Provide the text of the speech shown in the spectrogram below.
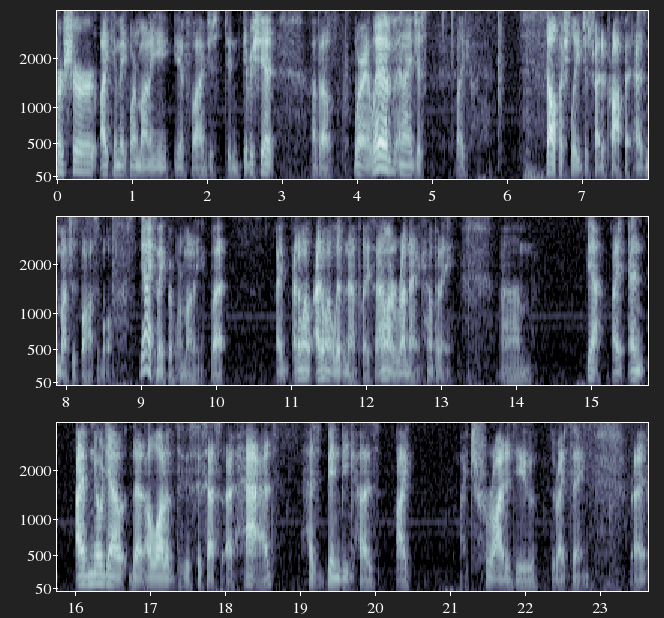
for sure i can make more money if i just didn't give a shit about where i live and i just like selfishly just try to profit as much as possible. Yeah i can make a bit more money but i, I don't want i don't want to live in that place. I don't want to run that company. Um, yeah i and i have no doubt that a lot of the success i've had has been because i i try to do the right thing right?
